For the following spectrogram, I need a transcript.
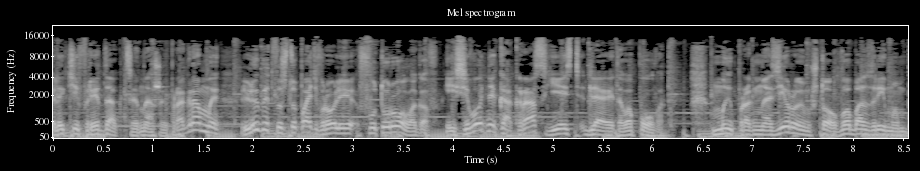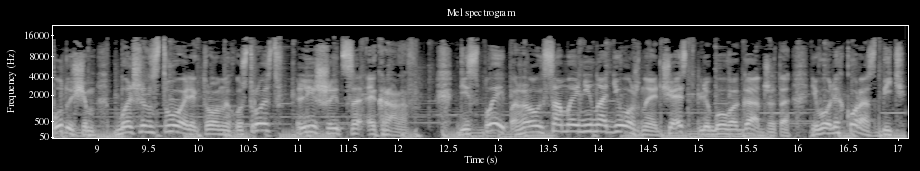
Коллектив редакции нашей программы любит выступать в роли футурологов, и сегодня как раз есть для этого повод. Мы прогнозируем, что в обозримом будущем большинство электронных устройств лишится экранов. Дисплей, пожалуй, самая ненадежная часть любого гаджета. Его легко разбить.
